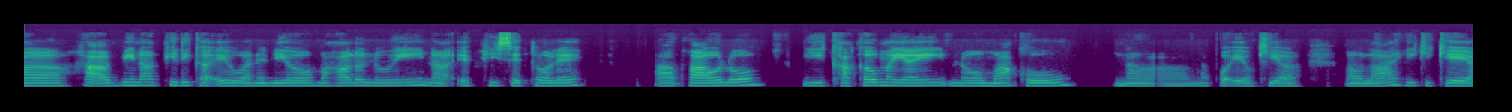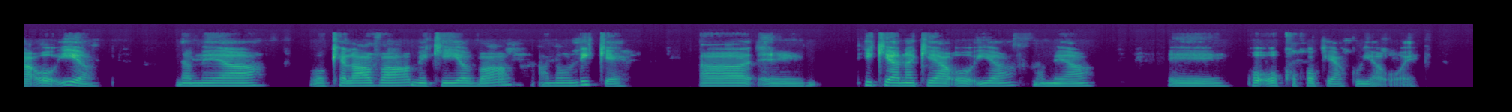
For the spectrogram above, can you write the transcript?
haʻawina pili ka ʻEuanelio, mahalo nui nā ʻEpisetole a Paolo i kākau mai ai no mākou nā, a, nā poʻe o kēia mau lā, hiki ke aʻo ʻia. nā mea o kēlā wā me kēia wā ʻano like, a e hiki ana ke aʻo ʻia nā mea e hoʻokokoke aku iā ʻoe.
